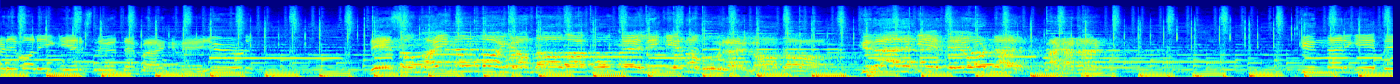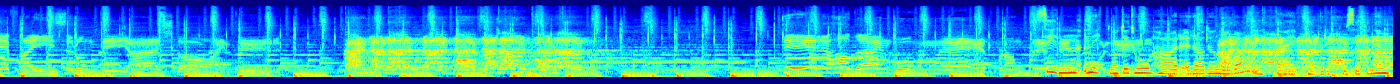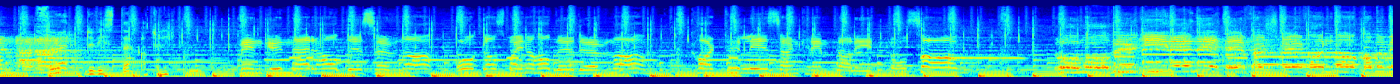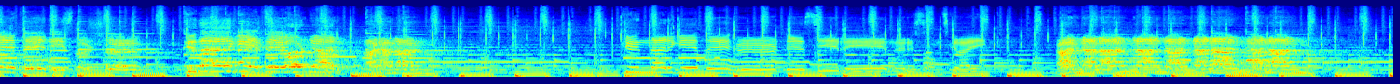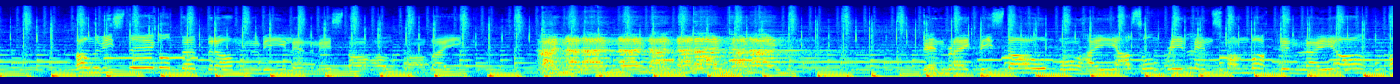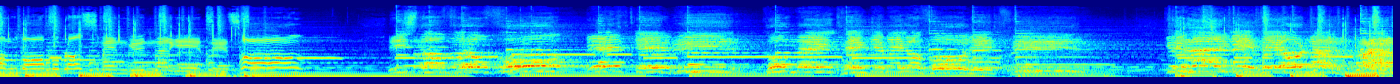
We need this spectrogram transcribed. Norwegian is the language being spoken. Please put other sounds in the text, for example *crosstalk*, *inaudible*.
elva ligger støtemperen med hjul. Det som en gang var en Granada, kunne like gjerne hvor er Lada. Gunnar GT ordner, ern-ern-ern. Gunnar GT feis rundt i Gjerstad en tur. Ern-ern-ern-ern-ern-ern-ern. Der hadde en bonde et plante... Siden 1982 har Radio Nova gitt deg favorittmusikken din før du visste at du likte Kartleseren kremta litt og sa Nå må du gire ned til første, for nå kommer vi til de største. Gunnar GT ordner, ern-ern-ern. Gunnar GT hørte sirener som skreik. Han visste godt at brannbilen mest av alt blei kvista opp og heia, sånn blir lensmann Bakken leia. Han var på plass, men Gunnar GT sa I stedet for å få et gebyr, kom jeg tenke meg å få litt fyr. Gunnar GT ordner,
